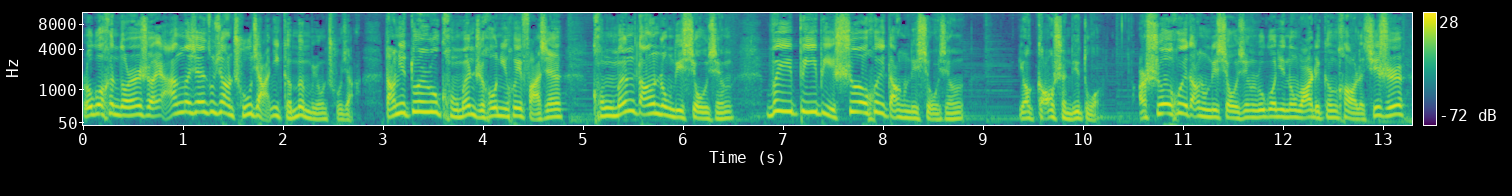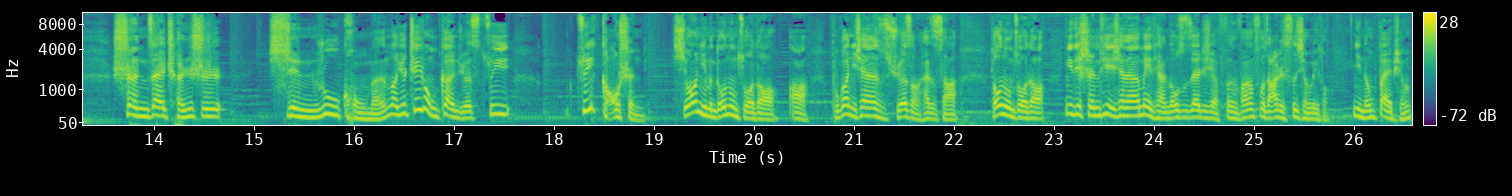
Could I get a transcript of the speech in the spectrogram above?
如果很多人说呀，我现在就想出家，你根本不用出家。当你遁入空门之后，你会发现空门当中的修行未必比社会当中的修行要高深的多。而社会当中的修行，如果你能玩的更好了，其实身在尘世，心入空门，我觉得这种感觉是最最高深的。希望你们都能做到啊！不管你现在是学生还是啥，都能做到。你的身体现在每天都是在这些纷繁复杂的事情里头，你能摆平，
